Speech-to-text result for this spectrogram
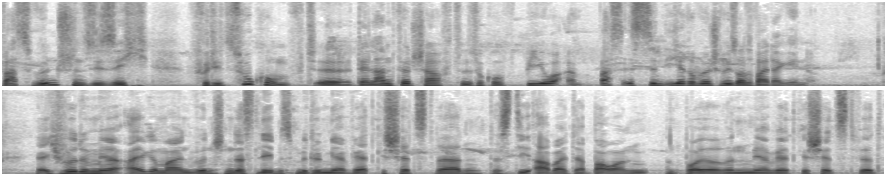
was wünschen Sie sich für die Zukunft äh, der Landwirtschaft, für die Zukunft Bio? Was ist, sind Ihre Wünsche, wie soll es weitergehen? Ja, ich würde mir allgemein wünschen, dass Lebensmittel mehr wertgeschätzt werden, dass die Arbeit der Bauern und Bäuerinnen mehr wertgeschätzt wird.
